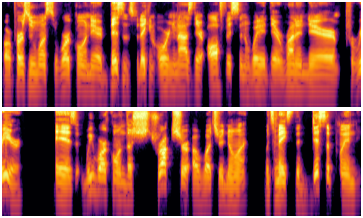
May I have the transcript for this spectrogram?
or a person who wants to work on their business so they can organize their office in the way that they're running their career, is we work on the structure of what you're doing, which makes the discipline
